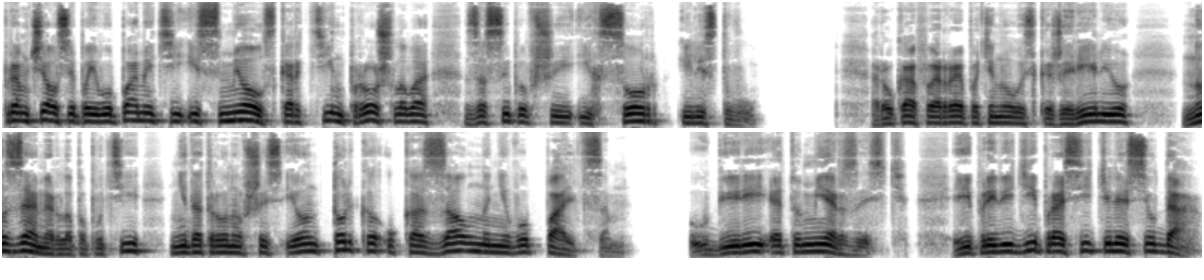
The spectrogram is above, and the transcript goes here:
промчался по его памяти и смел с картин прошлого засыпавшие их ссор и листву. Рука Ферре потянулась к ожерелью, но замерла по пути, не дотронувшись, и он только указал на него пальцем. «Убери эту мерзость и приведи просителя сюда!»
